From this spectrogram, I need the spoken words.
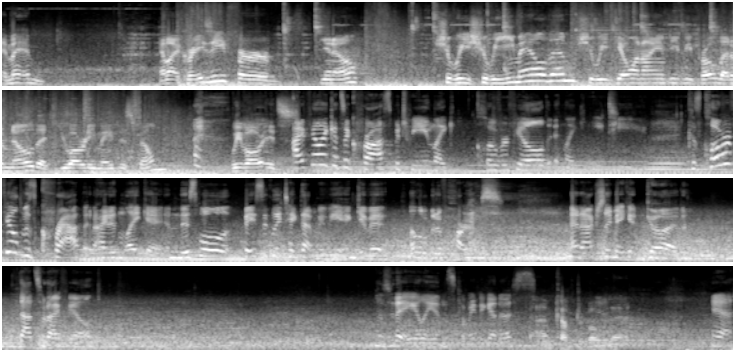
Am I, am, am I crazy for, you know? Should we should we email them? Should we go on IMDb Pro, let them know that you already made this film? We've all It's I feel like it's a cross between like Cloverfield and like E.T. Because Cloverfield was crap and I didn't like it. And this will basically take that movie and give it a little bit of heart and actually make it good. That's what I feel. Those are the aliens coming to get us. I'm comfortable with that. Yeah.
